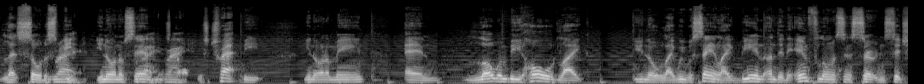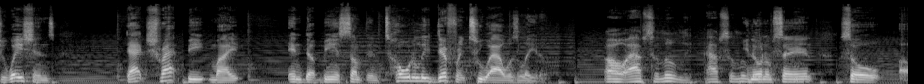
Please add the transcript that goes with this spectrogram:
let's so to speak. Right. You know what I'm saying? Right, right. This trap beat, you know what I mean? And lo and behold, like, you know, like we were saying, like being under the influence in certain situations, that trap beat might end up being something totally different two hours later. Oh, absolutely, absolutely. You know what I'm saying? So uh,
